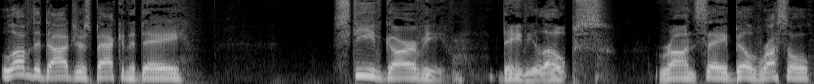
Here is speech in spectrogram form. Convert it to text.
Love the Dodgers back in the day. Steve Garvey, Davey Lopes, Ron Cey, Bill Russell,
